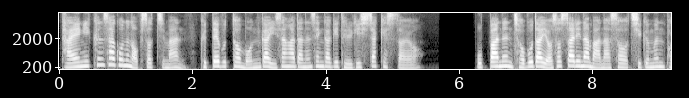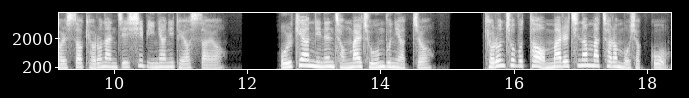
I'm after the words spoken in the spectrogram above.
다행히 큰 사고는 없었지만 그때부터 뭔가 이상하다는 생각이 들기 시작했어요. 오빠는 저보다 6살이나 많아서 지금은 벌써 결혼한 지 12년이 되었어요. 올케 언니는 정말 좋은 분이었죠. 결혼 초부터 엄마를 친엄마처럼 모셨고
